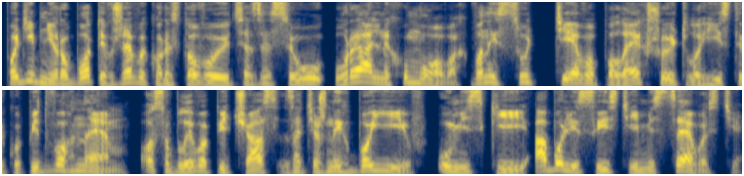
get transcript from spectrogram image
Подібні роботи вже використовуються ЗСУ у реальних умовах. Вони суттєво полегшують логістику під вогнем, особливо під час затяжних боїв у міській або лісистій місцевості,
